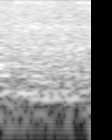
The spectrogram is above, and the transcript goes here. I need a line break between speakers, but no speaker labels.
Okay.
